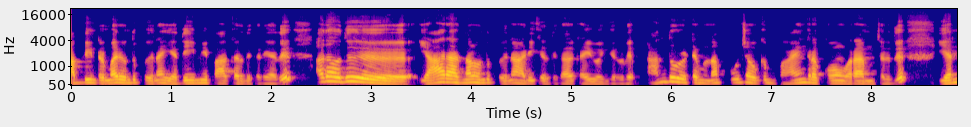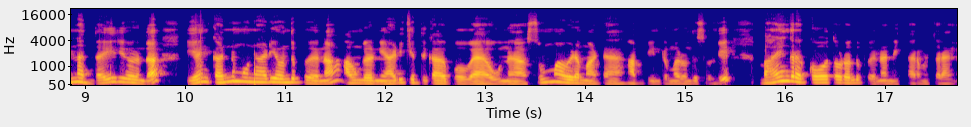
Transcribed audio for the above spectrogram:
அப்படின்ற மாதிரி வந்து பார்த்தீங்கன்னா, எதையுமே பார்க்கறது கிடையாது. அதாவது யாரா இருந்தாலும் வந்து பார்த்தீங்கன்னா, அடிக்கிறதுக்காக கை வைக்கிறது. அந்த ஒரு டைம்ல தான் பூஜாவுக்கு பயங்கர கோவம் வர ஆரம்பிச்சிருது "என்ன தைரியம் இருந்தா என் கண்ணு முன்னாடியே வந்து பார்த்தீங்கன்னா, அவங்கள நீ அடிக்கிறதுக்காக போவ. உன்னை சும்மா விட மாட்டேன்." அப்படின்ற மாதிரி வந்து சொல்லி பயங்கர கோவத்தோட வந்து பார்த்தீங்கன்னா, நிக்க ஆரம்பிச்சுறாங்க.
